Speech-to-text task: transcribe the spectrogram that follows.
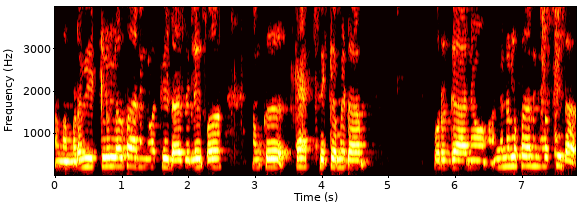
നമ്മുടെ വീട്ടിലുള്ള സാധനങ്ങളൊക്കെ ഇടാം ഇതിൽ ഇപ്പോൾ നമുക്ക് കാപ്സിക്കം ഇടാം ഉറുഗാനോ അങ്ങനെയുള്ള സാധനങ്ങളൊക്കെ ഇടാം.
